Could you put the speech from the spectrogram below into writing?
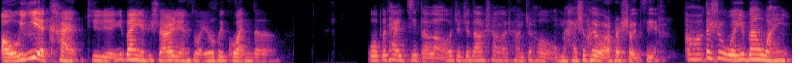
熬夜看剧，一般也是十二点左右会关的。我不太记得了，我只知道上了床之后，我们还是会玩会儿手机。哦，但是我一般玩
